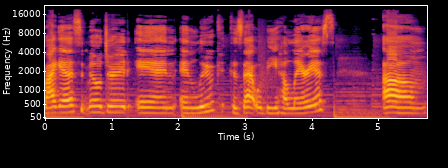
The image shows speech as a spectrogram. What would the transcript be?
my guess Mildred and and Luke because that would be hilarious. Um,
